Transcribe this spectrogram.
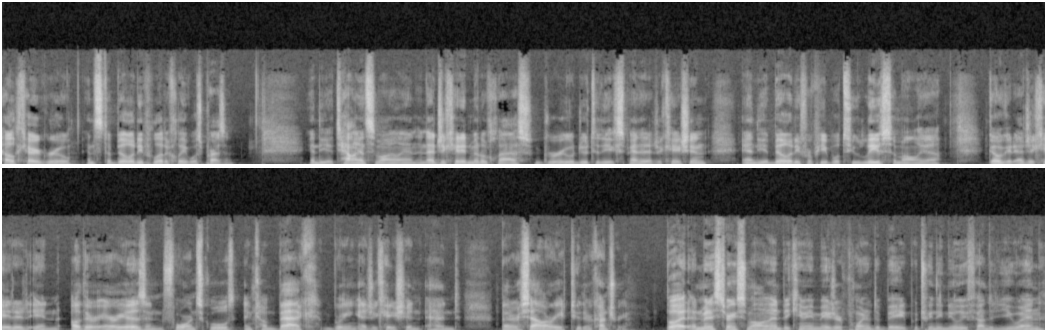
healthcare grew, and stability politically was present. In the Italian Somaliland, an educated middle class grew due to the expanded education and the ability for people to leave Somalia, go get educated in other areas and foreign schools, and come back bringing education and better salary to their country. But administering Somaliland became a major point of debate between the newly founded UN,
